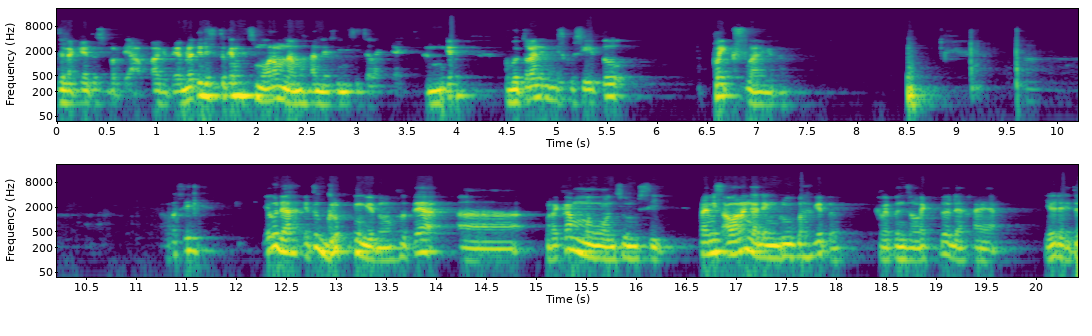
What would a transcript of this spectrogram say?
jeleknya itu seperti apa gitu ya. Berarti di situ kan semua orang menambahkan definisi jeleknya. Dan mungkin kebetulan di diskusi itu kliks lah gitu. Apa sih? Ya udah, itu grouping gitu. Maksudnya eh, mereka mengonsumsi. Premis awalnya nggak ada yang berubah gitu. Kelihatan jelek itu udah kayak ya udah itu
